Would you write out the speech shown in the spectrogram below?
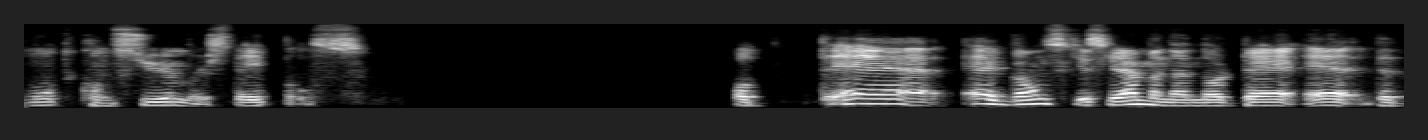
mot consumer staples. Og det er ganske skremmende når det er, det,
